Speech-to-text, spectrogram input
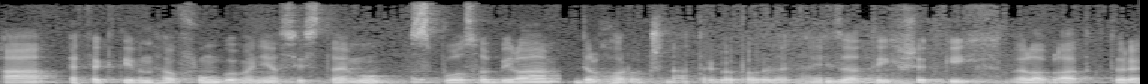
a efektívneho fungovania systému spôsobila dlhoročná, treba povedať, aj za tých všetkých veľa vlád, ktoré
